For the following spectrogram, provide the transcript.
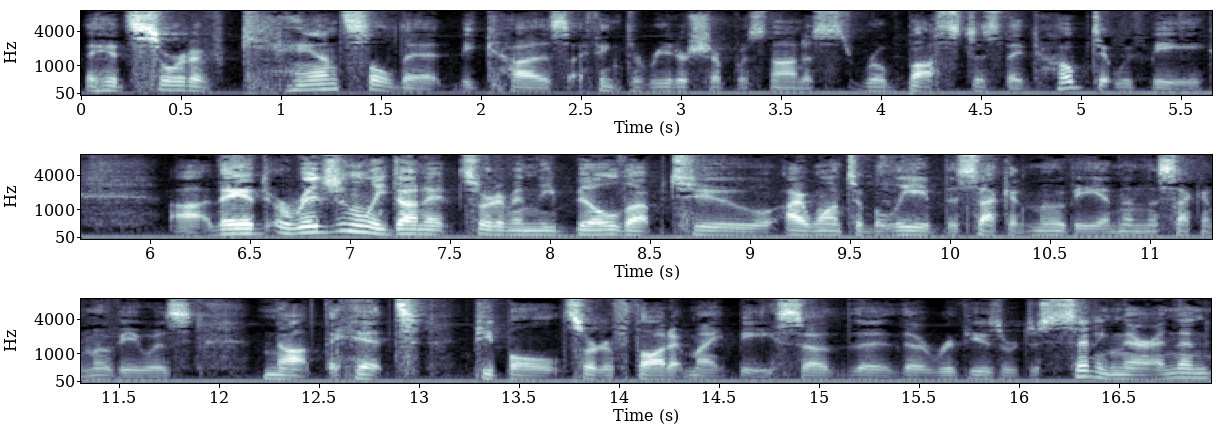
They had sort of canceled it because I think the readership was not as robust as they'd hoped it would be. Uh, they had originally done it sort of in the build up to I Want to Believe, the second movie, and then the second movie was not the hit people sort of thought it might be. So the the reviews were just sitting there, and then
